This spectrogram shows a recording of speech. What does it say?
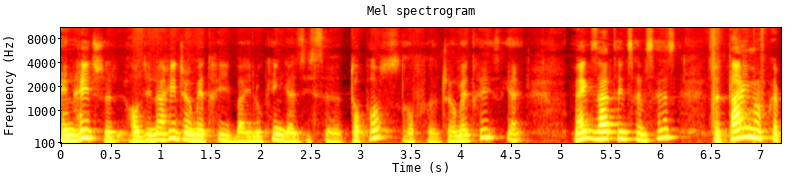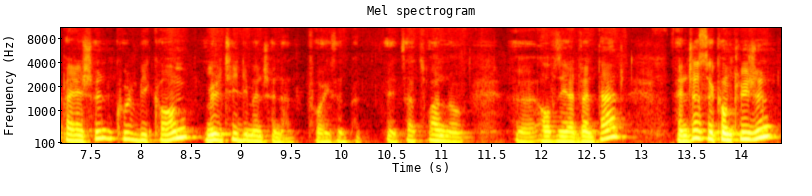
enrich ordinary geometry by looking at this uh, topos of uh, geometries okay? makes that, in some sense, the time of preparation could become multidimensional, for example. Okay? That's one of, uh, of the advantage. And just the conclusion,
